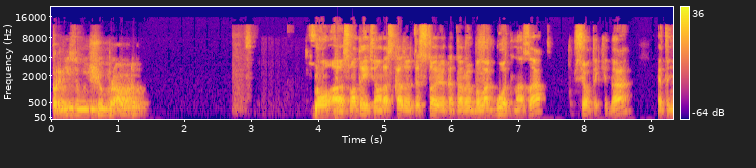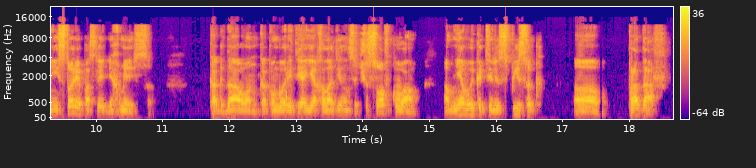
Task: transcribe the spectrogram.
пронизывающую правду. Ну, а смотрите, он рассказывает историю, которая была год назад, все-таки, да? Это не история последних месяцев, когда он, как он говорит, я ехал 11 часов к вам, а мне выкатили список э, продаж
